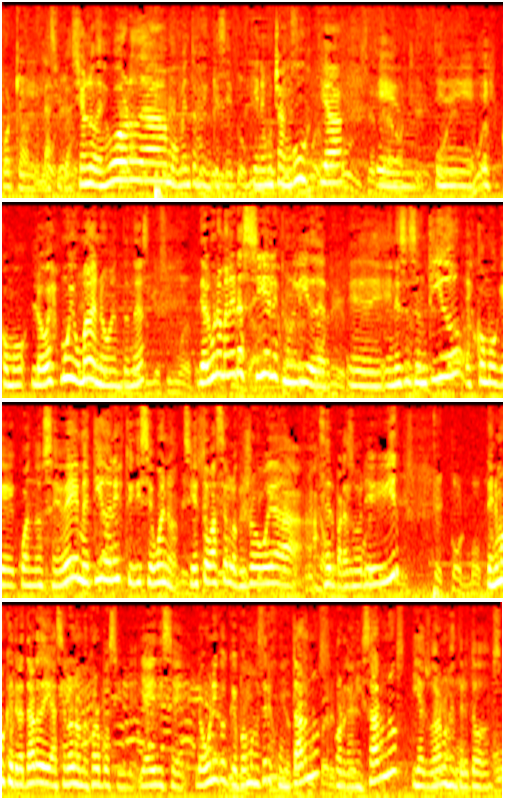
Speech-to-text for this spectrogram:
porque la situación lo desborda, momentos en que se tiene mucha angustia. eh, eh, es como lo ves muy humano, ¿entendés? De alguna manera sí él es un líder. eh, en ese sentido, es como que cuando se ve metido en esto y dice, bueno, si esto va a ser lo que yo voy a hacer para sobrevivir, tenemos que tratar de hacerlo lo mejor posible. Y ahí dice, lo único que podemos hacer es juntarnos, organizarnos y ayudarnos entre todos.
